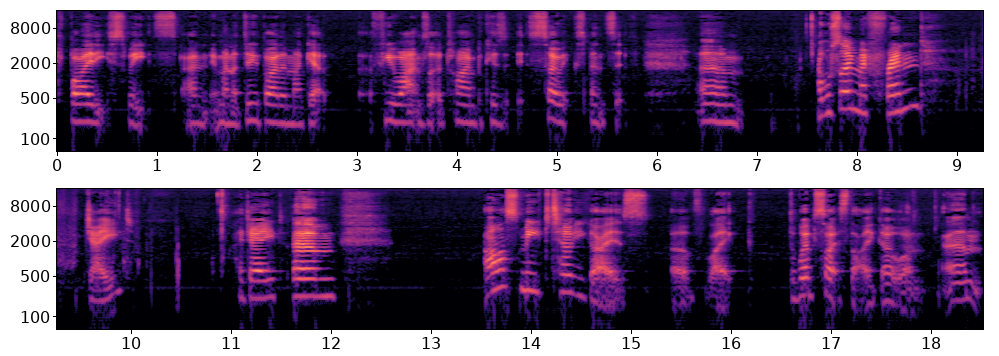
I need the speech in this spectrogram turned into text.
to buy these sweets and when I do buy them I get a few items at a time because it's so expensive. Um, also, my friend Jade, hi Jade, um, asked me to tell you guys of like the websites that I go on. Um,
